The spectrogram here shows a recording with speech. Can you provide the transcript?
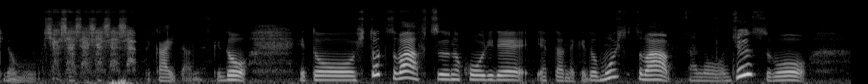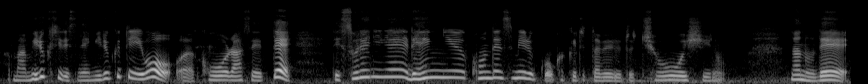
昨日もシャシャシャシャシャシャって書いたんですけど、えっと一つは普通の氷でやったんだけど、もう一つはあのジュースをまあミルクティーですね、ミルクティーを凍らせて、でそれにね練乳コンデンスミルクをかけて食べると超美味しいの。なので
